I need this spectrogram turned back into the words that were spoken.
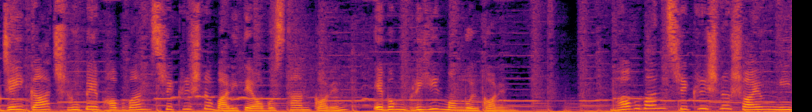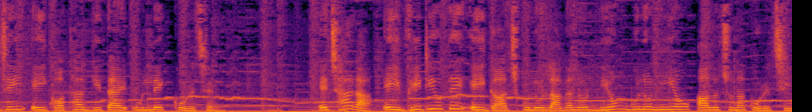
যেই গাছ রূপে ভগবান শ্রীকৃষ্ণ বাড়িতে অবস্থান করেন এবং গৃহীর মঙ্গল করেন। ভগবান শ্রীকৃষ্ণ স্বয়ং নিজেই এই কথা গীতায় উল্লেখ করেছেন। এছাড়া এই ভিডিওতে এই গাছগুলো লাগানোর নিয়মগুলো নিয়েও আলোচনা করেছি।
